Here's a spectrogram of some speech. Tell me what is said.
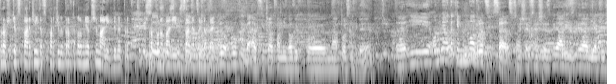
prosić o wsparcie i to wsparcie by prawdopodobnie otrzymali, gdyby co, proponowali w zamian coś dobrego. Było, było kilka akcji crowdfundingowych e, na polskie gry i one miały takie moderate sukces, w sensie, w sensie zbierali, zbierali jakieś...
